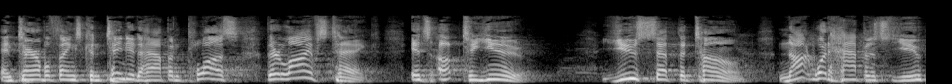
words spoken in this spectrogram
And terrible things continue to happen. Plus their lives tank. It's up to you. You set the tone. Not what happens to you.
